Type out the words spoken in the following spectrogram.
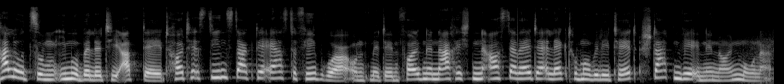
Hallo zum E-Mobility Update. Heute ist Dienstag, der 1. Februar und mit den folgenden Nachrichten aus der Welt der Elektromobilität starten wir in den neuen Monat.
